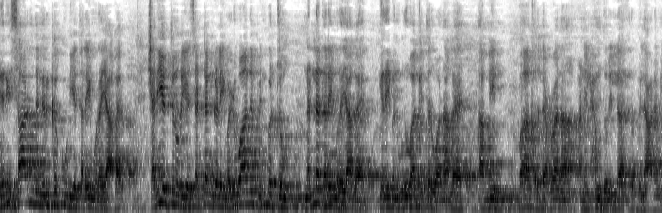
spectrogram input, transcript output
நெறி சார்ந்து நிற்கக்கூடிய தலைமுறையாக சரியத்தினுடைய சட்டங்களை வலுவாது பின்பற்றும் நல்ல தலைமுறையாக இறைவன் உருவாக்கி தருவானாக. அமீன் வாஹர் தஹ்வானா அனில் அஹமதுல்லா ரப்பில் ஆலமீன்.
